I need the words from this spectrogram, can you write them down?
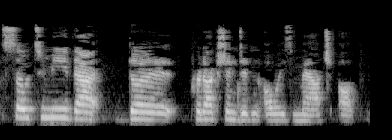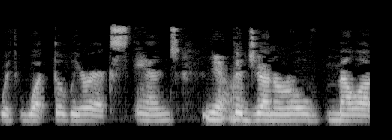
So to me, that the production didn't always match up with what the lyrics and yeah. the general melo-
